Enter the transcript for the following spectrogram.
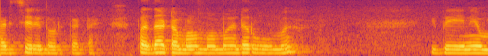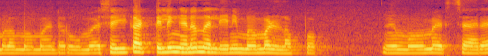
അടിച്ചേരി തുടക്കട്ടെ അപ്പം അതാട്ടോ നമ്മളമ്മമാന്റെ റൂം ഇതേനി നമ്മളമ്മമാന്റെ അമ്മമ്മേന്റെ റൂം പക്ഷേ ഈ കട്ടിൽ ഇങ്ങനെ ഒന്നല്ലേ ഇനി ഇമ്മമ്മ ഉള്ളപ്പോൾ അമ്മമ്മ മരിച്ചാരെ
